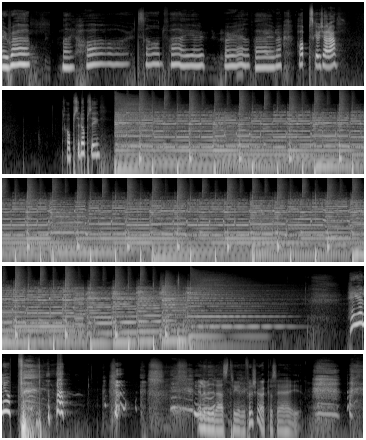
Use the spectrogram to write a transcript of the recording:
Elvira, my heart's on fire for Elvira. Hopp, ska vi köra? Hoppsi dopsi. Elviras tredje försök att säga hej.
